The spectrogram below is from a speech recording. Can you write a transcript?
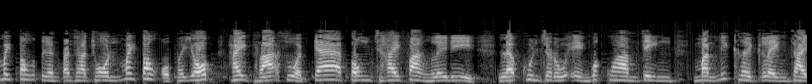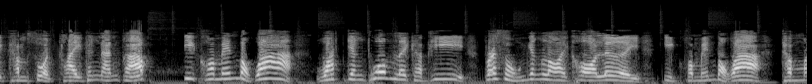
ไม่ต้องเตือนประชาชนไม่ต้องอพยพ ให้พระสวดแก้ตรงชายฝั่งเลยดี แล้วคุณจะรู้เองว่าความจริง มันไม่เคยเกรงใจคำสวดใครทั้งนั้นครับ อีกคอมเมนต์บอกว่า วัดยังท่วมเลยค่ะพี่ พระสงฆ์ยังลอยคอเลย อีกคอมเมนต์บอกว่าทำไม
